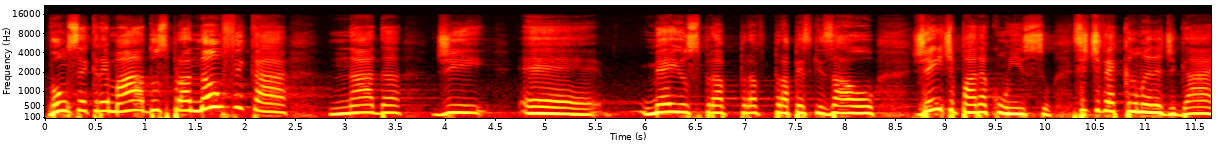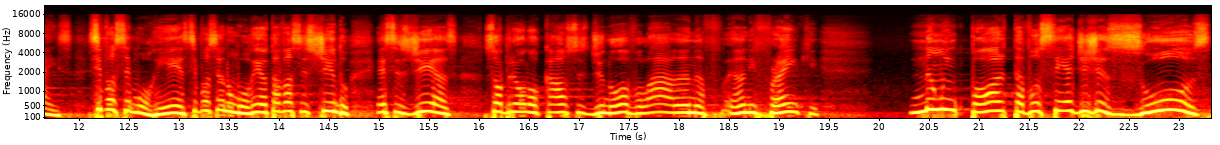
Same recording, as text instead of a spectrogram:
vão ser cremados para não ficar nada de é, meios para pesquisar ou gente para com isso. Se tiver câmara de gás, se você morrer, se você não morrer, eu estava assistindo esses dias sobre o Holocausto de novo lá, Ana, Anne Frank. Não importa, você é de Jesus.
